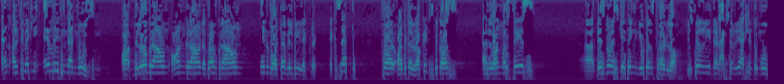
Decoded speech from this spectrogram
And ultimately, everything that moves, or below ground, on ground, above ground, in water will be electric, except for orbital rockets because, as Elon Musk says, uh, there's no escaping Newton's third law. You still need that action reaction to move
